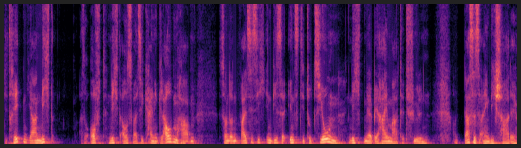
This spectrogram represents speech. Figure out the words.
die treten ja nicht, also oft nicht aus, weil sie keinen Glauben haben, sondern weil sie sich in dieser Institution nicht mehr beheimatet fühlen. Und das ist eigentlich schade.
